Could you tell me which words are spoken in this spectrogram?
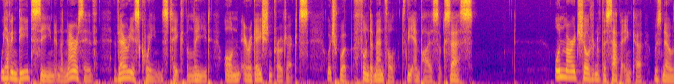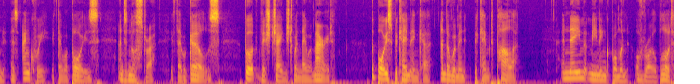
we have indeed seen in the narrative various queens take the lead on irrigation projects, which were fundamental to the empire's success. Unmarried children of the Sapa Inca was known as Anqui if they were boys, and Nostra if they were girls, but this changed when they were married. The boys became Inca, and the women became Pala, a name meaning woman of royal blood.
